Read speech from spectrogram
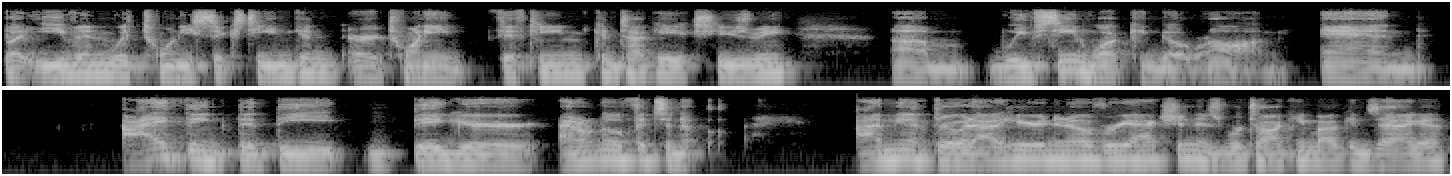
But even with 2016 or 2015 Kentucky, excuse me, um, we've seen what can go wrong, and I think that the bigger. I don't know if it's an. I'm going to throw it out here in an overreaction as we're talking about Gonzaga.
